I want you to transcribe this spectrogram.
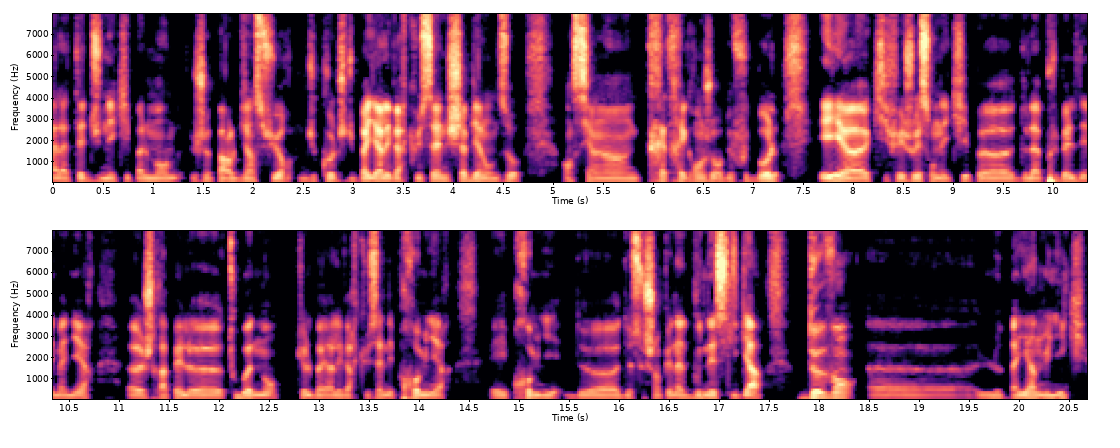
à la tête d'une équipe allemande. Je parle bien sûr du coach du Bayer Leverkusen, Xabi Alonso, ancien très très grand joueur de football et euh, qui fait jouer son équipe euh, de la plus belle des manières. Euh, je rappelle tout bonnement que le Bayer Leverkusen est première et premier de, de ce championnat de Bundesliga devant le Bayern Munich,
